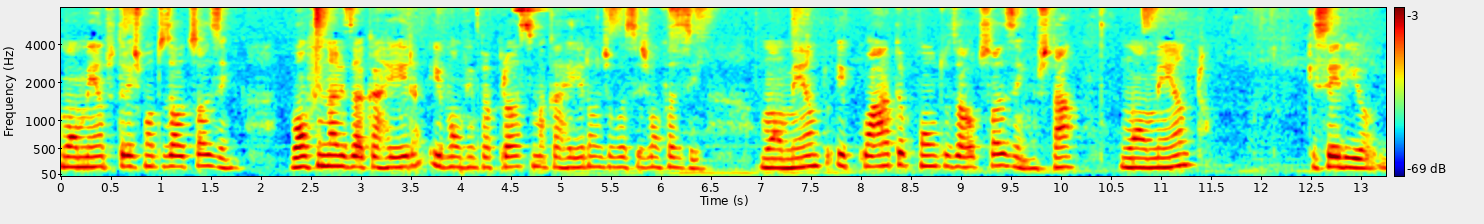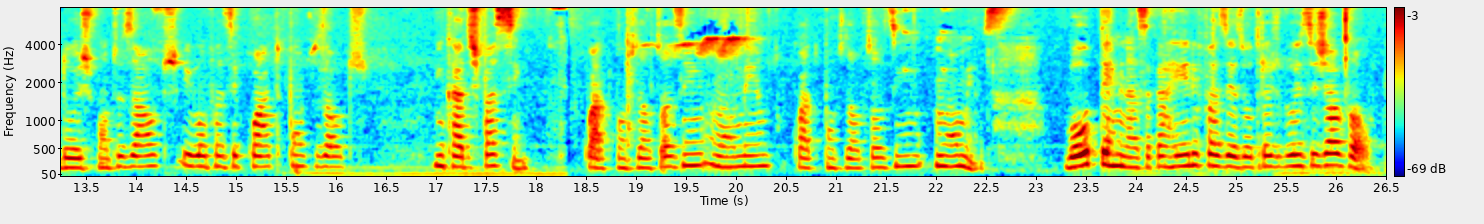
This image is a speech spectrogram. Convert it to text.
um aumento, três pontos altos sozinho. Vão finalizar a carreira e vão vir para a próxima carreira, onde vocês vão fazer um aumento e quatro pontos altos sozinhos, tá? Um aumento, que seria ó, dois pontos altos, e vão fazer quatro pontos altos em cada espacinho quatro pontos altos sozinho, um aumento, quatro pontos altos sozinho, um aumento. Vou terminar essa carreira e fazer as outras duas e já volto.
